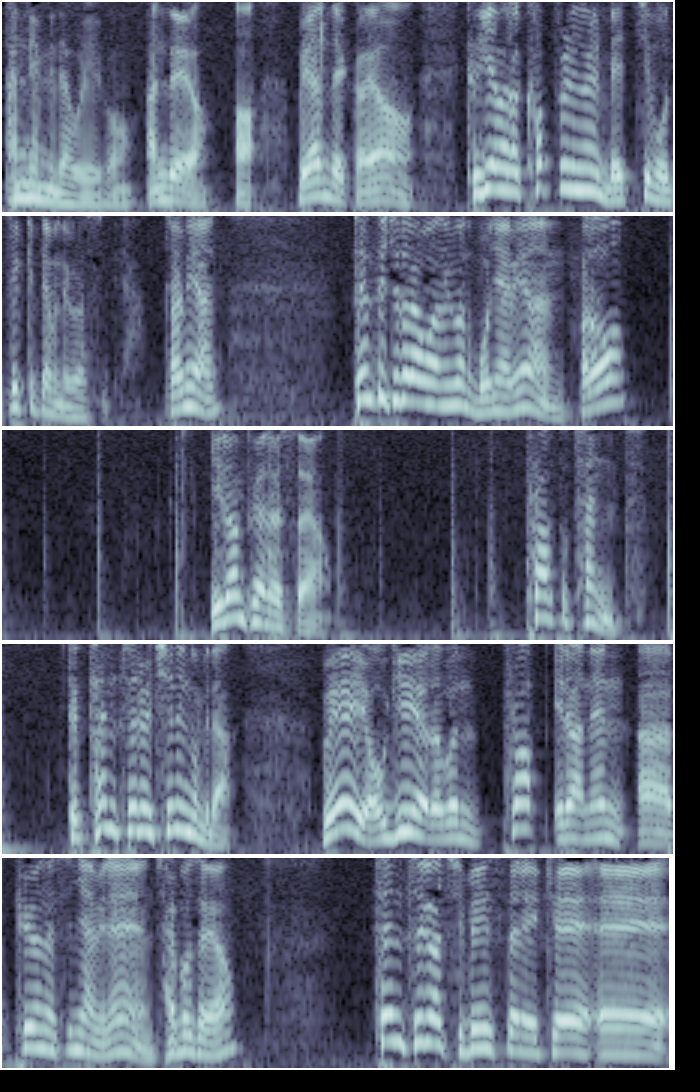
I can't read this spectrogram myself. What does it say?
안 됩니다, 우리 이거. 안 돼요. 어, 왜 안 될까요? 그게 바로 커플링을 맺지 못했기 때문에 그렇습니다. 자, 그러면 텐트 치다라고 하는 건 뭐냐면 바로 이런 표현을 써요. prop the tent. 그 텐트를 치는 겁니다. 왜 여기에 여러분 prop이라는 아, 표현을 쓰냐면은 잘 보세요. 텐트가 집에 있을 때는 이렇게 에,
